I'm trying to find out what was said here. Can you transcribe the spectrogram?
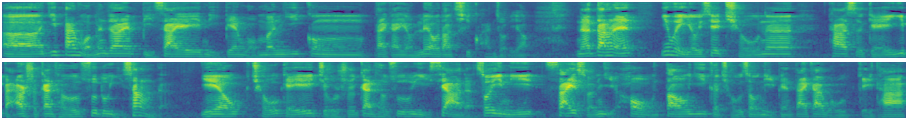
呃，一般我们在比赛里边，我们一共大概有六到七款左右。那当然，因为有一些球呢，它是给一百二十杆头速度以上的，也有球给九十杆头速度以下的，所以你筛选以后到一个球手里边，大概我给他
